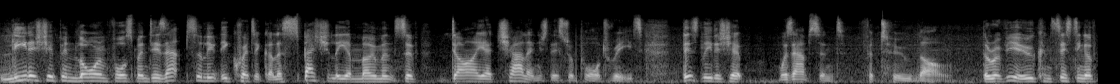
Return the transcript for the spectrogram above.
Leadership in law enforcement is absolutely critical, especially in moments of dire challenge, this report reads. This leadership was absent for too long. The review, consisting of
